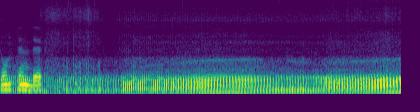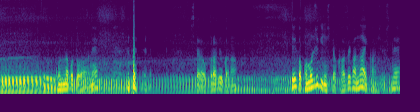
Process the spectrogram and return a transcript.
曇天で、こんなことはね したら怒られるかな。っていうか、この時期にしては風がない感じですね。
